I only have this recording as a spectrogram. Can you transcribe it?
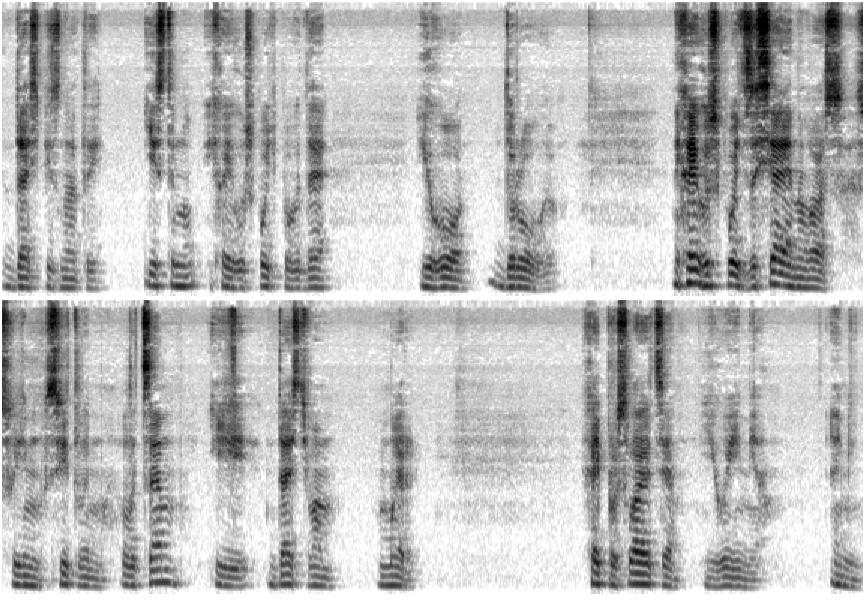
дасть пізнати істину, і хай Господь поведе його дорогою. Нехай Господь засяє на вас своїм світлим лицем і дасть вам мир. Хай прославиться Його ім'я. Амінь.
